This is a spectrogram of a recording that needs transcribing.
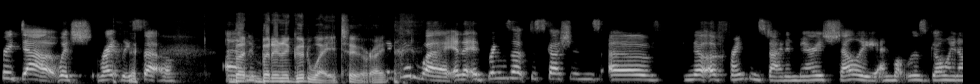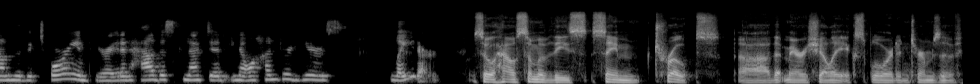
freaked out, which rightly so. Um, but but in a good way too, right? a good way, and it brings up discussions of know of Frankenstein and Mary Shelley and what was going on in the Victorian period and how this connected, you know, a hundred years later. So, how some of these same tropes uh, that Mary Shelley explored in terms of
